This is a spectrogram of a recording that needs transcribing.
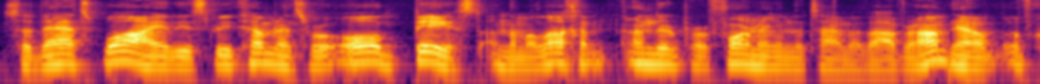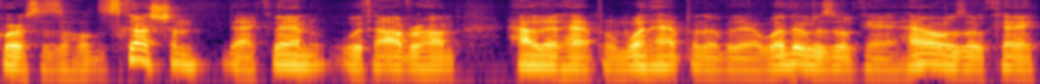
so that's why these three covenants were all based on the Malachim underperforming in the time of Abraham. Now, of course, there's a whole discussion back then with Abraham, how that happened, what happened over there, whether it was okay, how it was okay,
